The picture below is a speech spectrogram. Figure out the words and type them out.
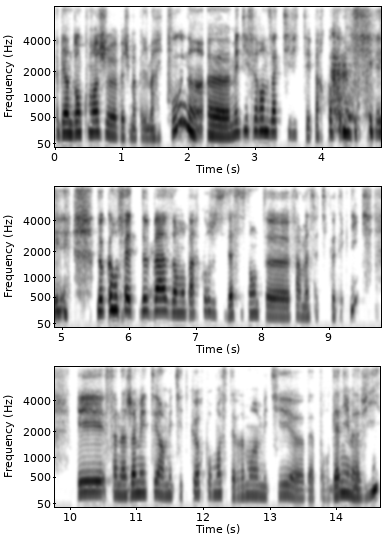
eh bien, donc moi, je, ben, je m'appelle Marie Kuhn. Euh, mes différentes activités, par quoi commencer? Donc, en fait, de base, dans mon parcours, je suis assistante euh, pharmaceutico-technique et ça n'a jamais été un métier de cœur pour moi. C'était vraiment un métier euh, ben, pour gagner ma vie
